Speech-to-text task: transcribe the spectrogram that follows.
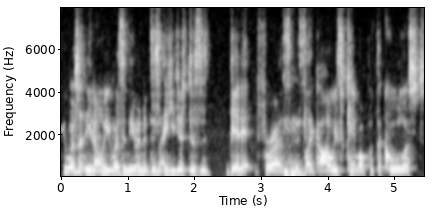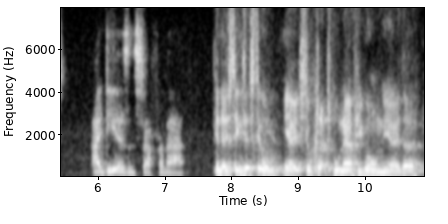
He wasn't, you know, he wasn't even a design. He just does, did it for us, and Mhm. it's like always came up with the coolest ideas and stuff for that. And those things are still, you know, it's still collectible now. If you go on, you know, the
